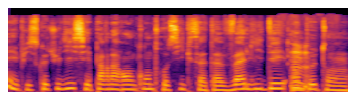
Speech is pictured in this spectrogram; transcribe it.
et puis ce que tu dis, c'est par la rencontre aussi que ça t'a validé un mm. peu ton,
